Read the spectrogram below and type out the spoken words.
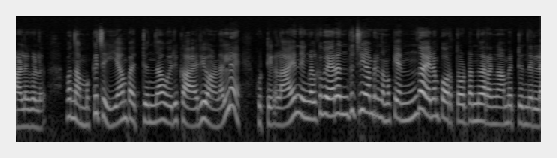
ആളുകൾ അപ്പോൾ നമുക്ക് ചെയ്യാൻ പറ്റുന്ന ഒരു കാര്യമാണല്ലേ? കുട്ടികളായ നിങ്ങൾക്ക് വേറെ എന്ത് ചെയ്യാൻ പറ്റും? നമുക്ക് എന്തായാലും പുറത്തോട്ടൊന്നും ഇറങ്ങാൻ പറ്റുന്നില്ല.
